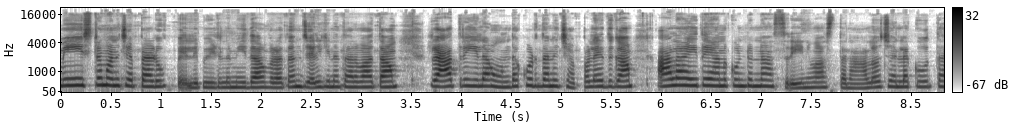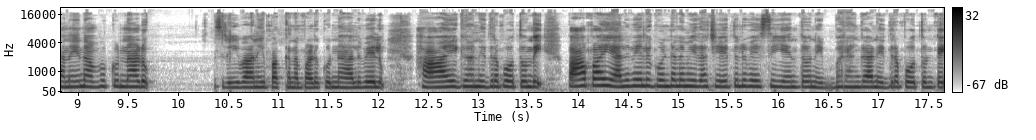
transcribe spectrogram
మీ ఇష్టం అని చెప్పాడు. పెళ్ళిపీటల మీద వ్రతం జరిగిన తర్వాత రాత్రి ఇలా ఉండకూడదని చెప్పలేదుగా. అలా అయితే అనుకుంటున్న శ్రీనివాస్ తన ఆలోచనలకు తనే నవ్వుకున్నాడు. శ్రీవాణి పక్కన పడుకున్న అలివేలు హాయిగా నిద్రపోతుంది. పాపాయి అలివేలు గుండెల మీద చేతులు వేసి ఎంతో నిబ్బరంగా నిద్రపోతుంటే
